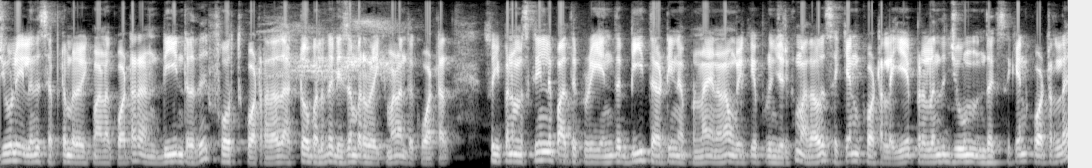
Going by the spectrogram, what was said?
ஜூலைலேருந்து செப்டம்பர் வரைக்குமான குவார்ட்டர் அண்ட் டின்றது ஃபோர்த் குவார்ட்டர் அதாவது அக்டோபர்லேருந்து டிசம்பர் வரைக்குமான அந்த குவார்ட்டர் ஸோ இப்போ நம்ம ஸ்க்ரீனில் பார்த்துக்கூடிய இந்த பி தேர்ட்டின் அப்படின்னா என்னென்னா உங்களுக்கே புரிஞ்சிருக்கும். அதாவது செகண்ட் குவார்ட்டரில் ஏப்ரல்லேருந்து ஜூன் இந்த செகண்ட் குவார்ட்டரில்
